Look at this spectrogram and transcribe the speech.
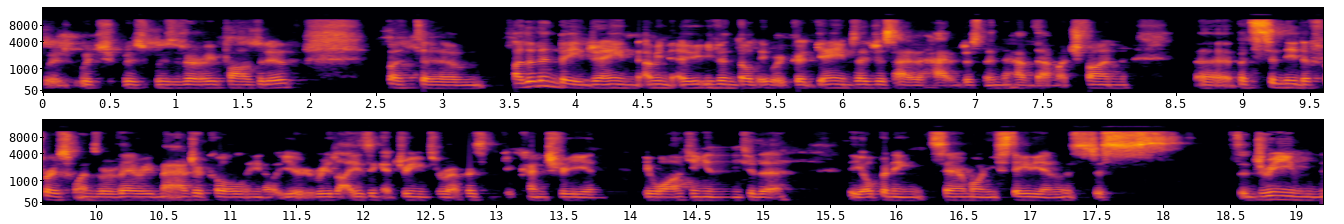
which, which was, was very positive. But um, other than Beijing, I mean, even though they were good games, I just I, just didn't have that much fun. Uh, but Sydney, the first ones were very magical. You know, you're realizing a dream to represent your country, and you're walking into the the opening ceremony stadium. It's just it's a dream.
